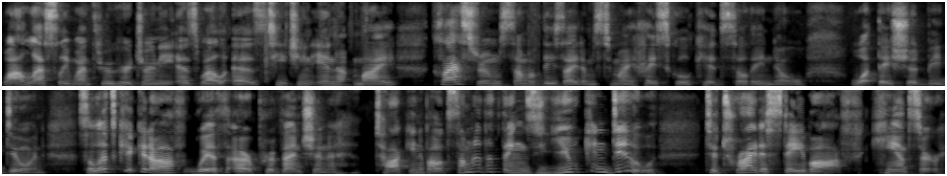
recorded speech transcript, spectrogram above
while Leslie went through her journey, as well as teaching in my classroom some of these items to my high school kids so they know what they should be doing. So let's kick it off with our prevention, talking about some of the things you can do to try to stave off cancer.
